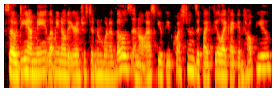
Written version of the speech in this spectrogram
So DM me, let me know that you're interested in one of those, and I'll ask you a few questions. If I feel like I can help you,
